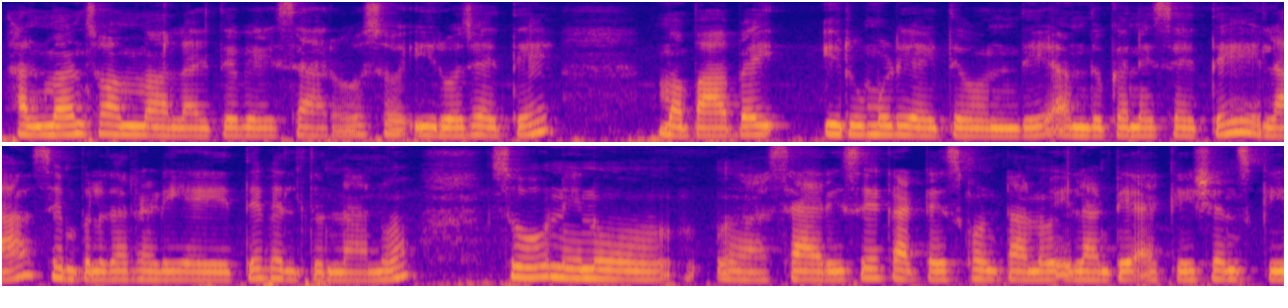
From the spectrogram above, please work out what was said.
హనుమాన్ స్వామిమాల అయితే వేశారు. సో ఈరోజు అయితే మా బాబాయ్ ఇరుముడి అయితే ఉంది. అందుకనేసి అయితే ఇలా సింపుల్గా రెడీ అయ్యి అయితే వెళ్తున్నాను. సో నేను శారీసే కట్టేసుకుంటాను ఇలాంటి అకేషన్స్కి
